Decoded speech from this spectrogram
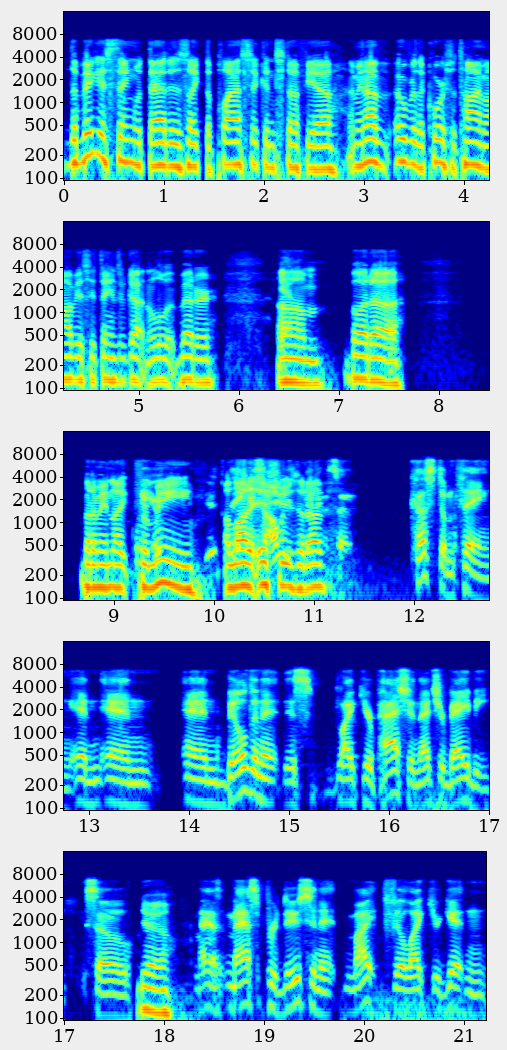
the biggest thing with that is like the plastic and stuff. Yeah, I mean, I've over the course of time, obviously things have gotten a little bit better. Yeah. Um, but uh, but I mean, like for Well, your- me, your a lot of issues that I've a custom thing, and and and building it is like your passion. That's your baby. So yeah mass, mass producing it might feel like you're getting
